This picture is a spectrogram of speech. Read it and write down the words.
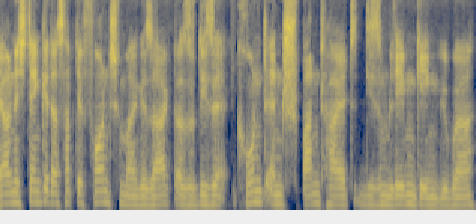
Ja, und ich denke, das habt ihr vorhin schon mal gesagt, also diese Grundentspanntheit diesem Leben gegenüber,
